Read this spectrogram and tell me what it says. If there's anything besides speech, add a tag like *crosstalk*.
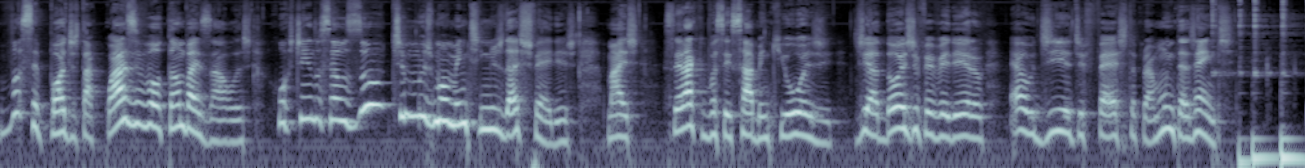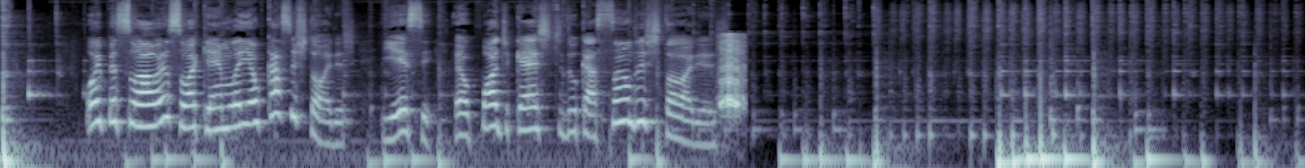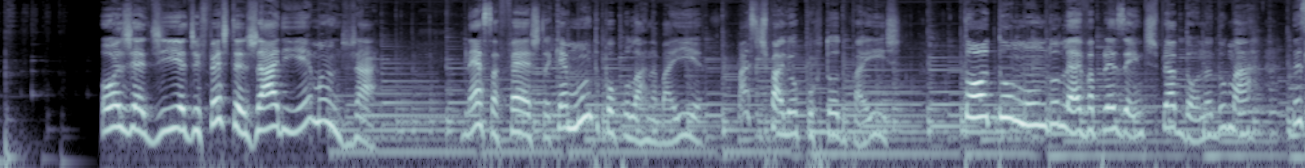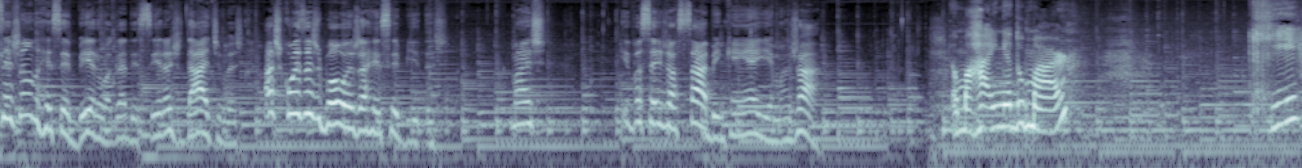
Você pode estar quase voltando às aulas, curtindo seus últimos momentinhos das férias, mas será que vocês sabem que hoje, dia 2 de fevereiro, é o dia de festa para muita gente? Oi, pessoal, eu sou a Kemla e eu caço histórias. E esse é o podcast do Caçando Histórias. Hoje é dia de festejar Iemanjá. Nessa festa, que é muito popular na Bahia, mas se espalhou por todo o país, todo mundo leva presentes para a dona do mar, desejando receber ou agradecer as dádivas, as coisas boas já recebidas. Mas e vocês já sabem quem é Iemanjá? É uma rainha do mar que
